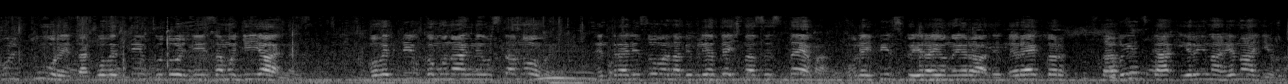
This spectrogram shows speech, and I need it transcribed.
культури та колектив художньої самодіяльності. Колектив комунальної установи, централізована бібліотечна система Гуляйпільської районної ради, директор Ставицька Ірина Геннадіївна.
